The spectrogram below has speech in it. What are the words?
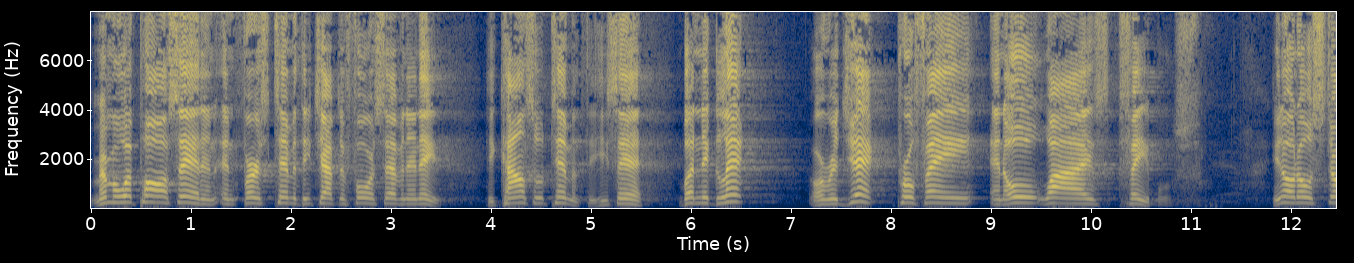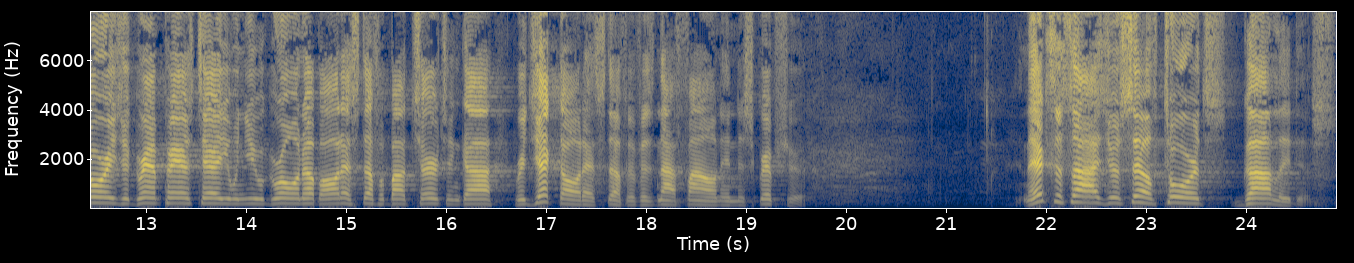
Remember what Paul said in, in 1 Timothy chapter 4, 7, and 8. He counseled Timothy. He said, But neglect or reject profane and old wise fables. You know those stories your grandparents tell you when you were growing up, all that stuff about church and God? Reject all that stuff if it's not found in the scripture. And exercise yourself towards godliness.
